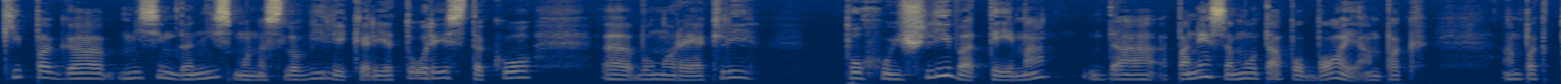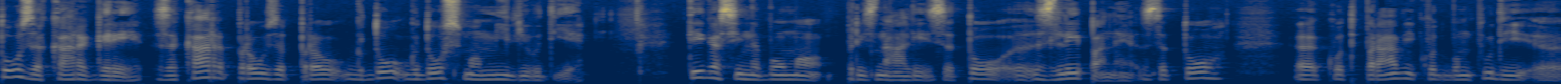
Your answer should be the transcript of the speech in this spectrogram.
ki pa ga mislim, da nismo naslovili, ker je to res tako, Eh, bomo rekli, pohujšljiva tema, da pa ne samo ta poboj, ampak, ampak to, za kar gre, za kar pravzaprav, kdo, kdo smo mi ljudje. Tega si ne bomo priznali, zato zlepane, zato, eh, kot pravi, kot bom tudi eh,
